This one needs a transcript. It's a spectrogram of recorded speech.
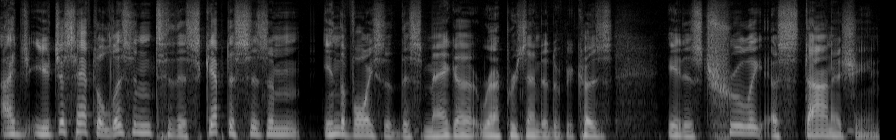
I you just have to listen to the skepticism in the voice of this MAGA representative because it is truly astonishing.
